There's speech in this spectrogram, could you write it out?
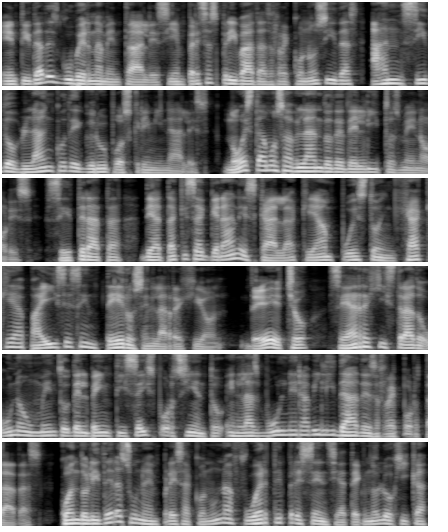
Entidades gubernamentales y empresas privadas reconocidas han sido blanco de grupos criminales. No estamos hablando de delitos menores, se trata de ataques a gran escala que han puesto en jaque a países enteros en la región. De hecho, se ha registrado un aumento del 26% en las vulnerabilidades reportadas. Cuando lideras una empresa con una fuerte presencia tecnológica,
